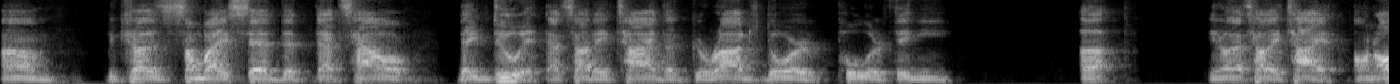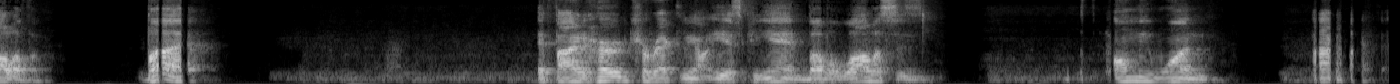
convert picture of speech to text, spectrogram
Um, because somebody said that that's how they do it. That's how they tie the garage door puller thingy up. You know, that's how they tie it on all of them. But if I heard correctly on ESPN, Bubba Wallace is the only one tied like that.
